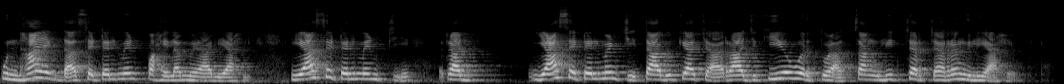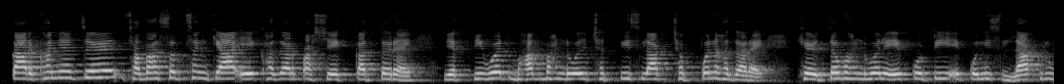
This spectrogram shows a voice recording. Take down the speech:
पुन्हा एकदा सेटलमेंट पाहायला मिळाली आहे. या सेटलमेंटची राज या सेटलमेंटची तालुक्याच्या राजकीय वर्तुळात चांगली चर्चा रंगली आहे. कारखान्याचे सभासद संख्या एक हजार पाचशे एकाहत्तर आहे. व्यक्तिगत भाग भांडवल छत्तीस लाख छप्पन हजार आहे. खेळतं भांडवल एक कोटी एकोणीस लाख रु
